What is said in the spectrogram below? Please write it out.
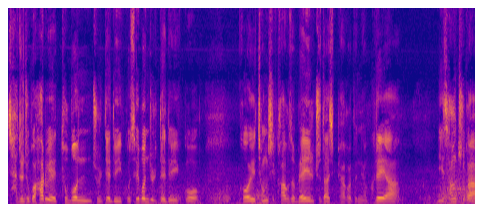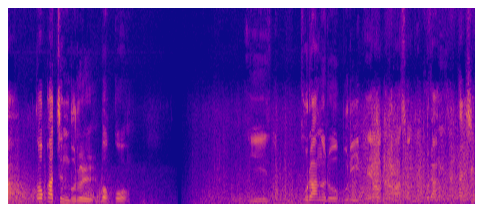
자주 주고 하루에 두 번 줄 때도 있고 세 번 줄 때도 있고 거의 정식하고서 매일 주다시피 하거든요. 그래야 이 상추가 똑같은 물을 먹고 이 고랑으로 물이 배어 나와서 이제 고랑에 약간씩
